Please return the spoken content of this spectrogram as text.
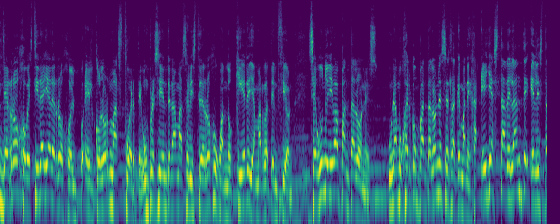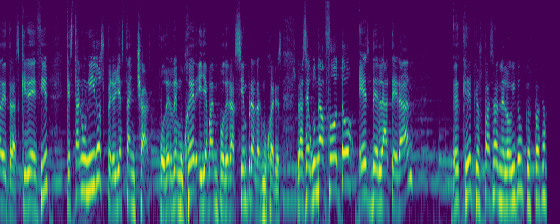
de rojo, vestida ya de rojo, el, el color más fuerte. Un presidente nada más se viste de rojo cuando quiere llamar la atención. Segundo, lleva pantalones. Una mujer con pantalones es la que maneja. Ella está delante, él está detrás. Quiere decir que están unidos, pero ella está en chart. Poder de mujer, ella va a empoderar siempre a las mujeres. La segunda foto es de lateral ¿qué? ¿Qué os pasa en el oído? ¿Qué os pasa?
